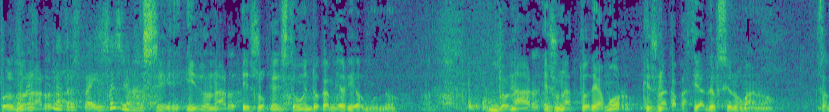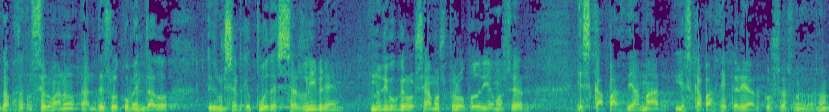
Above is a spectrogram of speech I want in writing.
Pues donar, en otros países, Joan? Sí, y donar es lo que en este momento cambiaría el mundo. Donar es un acto de amor que es una capacidad del ser humano. El ser humano, antes lo he comentado, es un ser que puede ser libre, no digo que lo seamos, pero lo podríamos ser, es capaz de amar y es capaz de crear cosas nuevas. ¿no?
